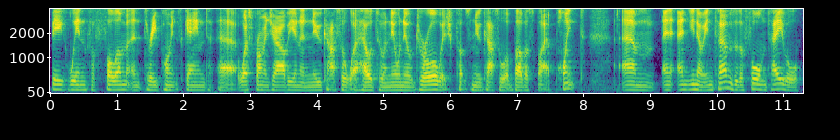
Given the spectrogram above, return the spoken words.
big win for Fulham and three points gained. Uh, West Bromwich Albion and Newcastle were held to a nil-nil draw, which puts Newcastle above us by a point. Um, and and you know, in terms of the form table,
